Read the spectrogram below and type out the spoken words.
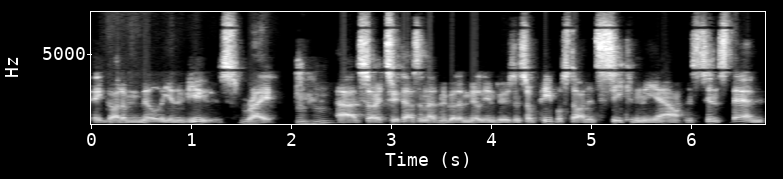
it got a million views, right? Mm-hmm. Uh, sorry, 2011 it got a million views, and so people started seeking me out. And since then,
